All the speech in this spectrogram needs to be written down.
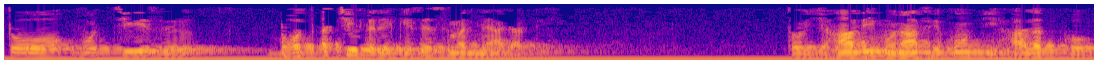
تو وہ چیز بہت اچھی طریقے سے سمجھ میں آ جاتی ہے۔ تو یہاں بھی منافقوں کی حالت کو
